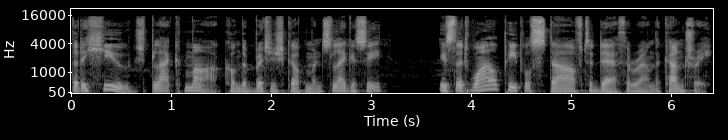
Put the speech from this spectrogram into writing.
that a huge black mark on the British government's legacy is that while people starved to death around the country,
